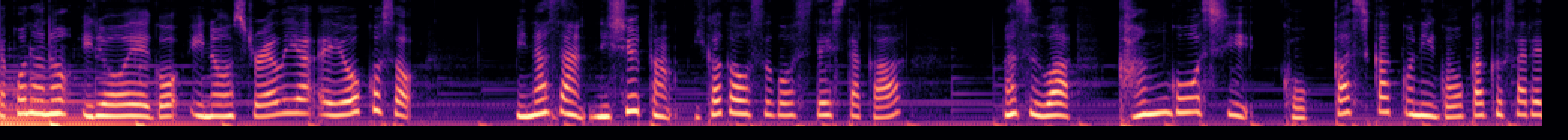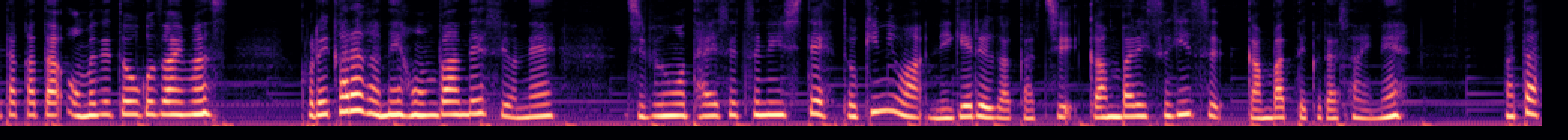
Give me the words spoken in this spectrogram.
シャコナの医療英語 in Australia へようこそ。皆さん2週間いかがお過ごしでしたか？まずは看護師国家資格に合格された方おめでとうございます。これからがね本番ですよね。自分を大切にして時には逃げるが勝ち頑張りすぎず頑張ってくださいね。また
